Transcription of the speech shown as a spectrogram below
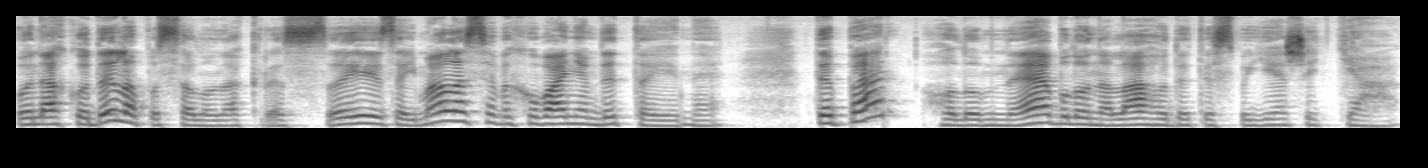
Вона ходила по салонах краси, займалася вихованням дитини. Тепер головне було налагодити своє життя.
